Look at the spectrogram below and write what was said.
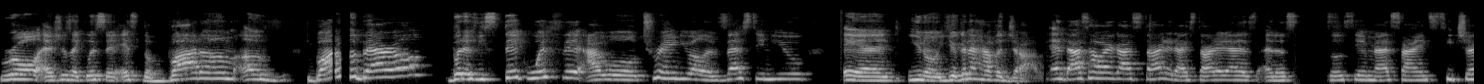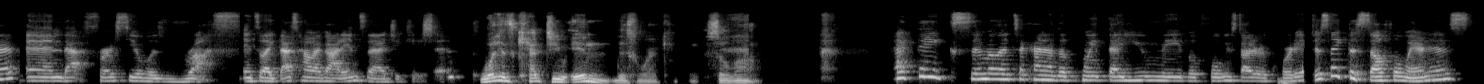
role. And she was like, listen, it's the bottom of bottom of the barrel. But if you stick with it, I will train you, I'll invest in you and you know you're gonna have a job and that's how i got started i started as an associate math science teacher. And that first year was rough. And so, like, that's how I got into education. What has kept you in this work so long? I think similar to kind of the point that you made before we started recording, just like the self awareness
